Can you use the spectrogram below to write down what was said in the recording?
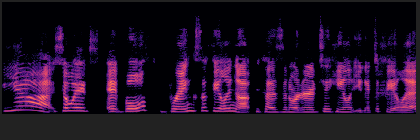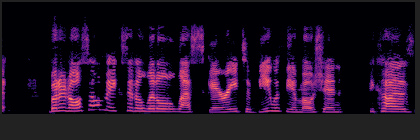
Yeah, so it's it both brings the feeling up because in order to heal it, you get to feel it, but it also makes it a little less scary to be with the emotion because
